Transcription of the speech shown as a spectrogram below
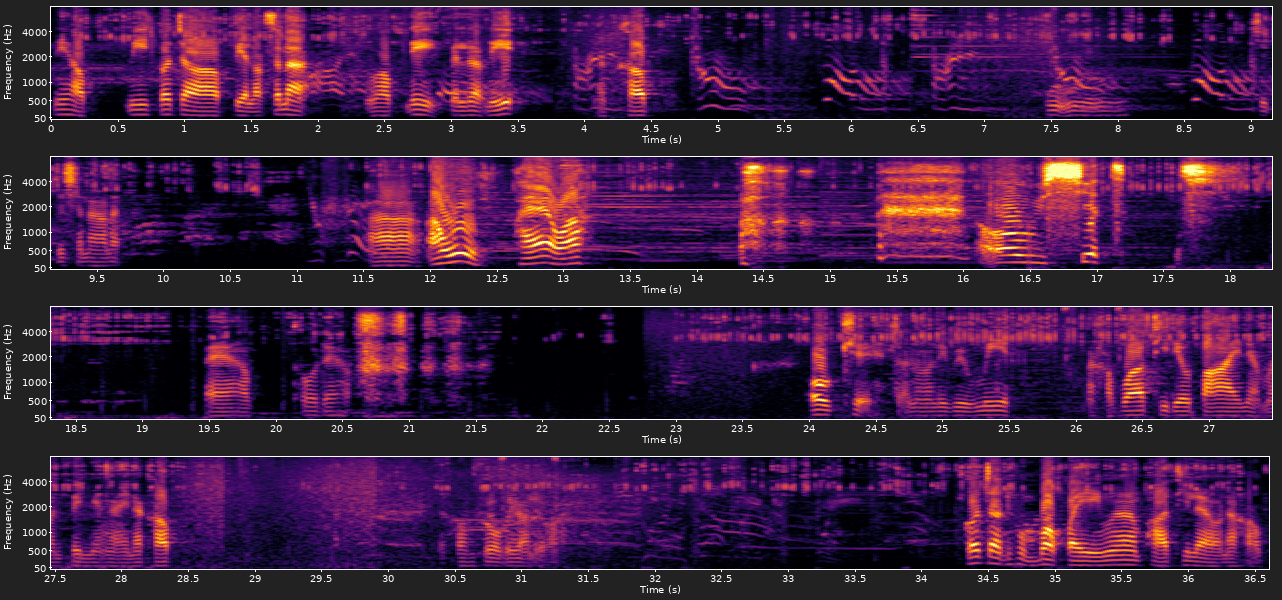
นี่ครับมีดก็จะเปลี่ยนลักษณะครับนี่เป็นแบบนี้นะครับ อือ one. สุดจะชนะแล้ว You failed. อ่า เอาแพ้เหรอวะ โอ้ shit แพ้ครับ โทษได้วยครับ โอเคจะมารีวิวมีดนะครับว่าทีเดียวตายเนี่ยมันเป็นยังไงนะครับจะคอมโปรไปก่อนดีกว่า ก็จากที่ผมบอกไปเมื่อพาร์ทที่แล้วนะครับ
